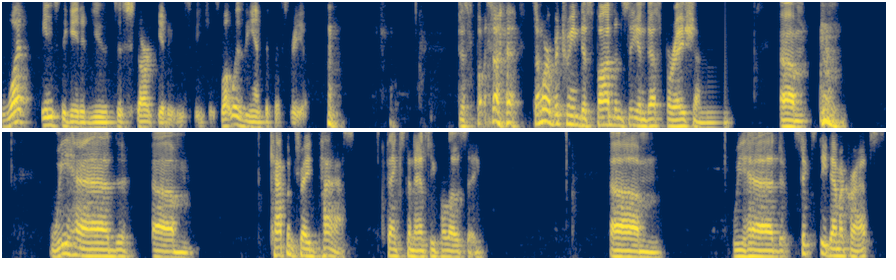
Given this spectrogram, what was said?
what instigated you to start giving these speeches? What was the impetus for you? Hmm. Desp- somewhere between despondency and desperation um, we had um, cap and trade passed thanks to Nancy Pelosi. Um, we had 60 Democrats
